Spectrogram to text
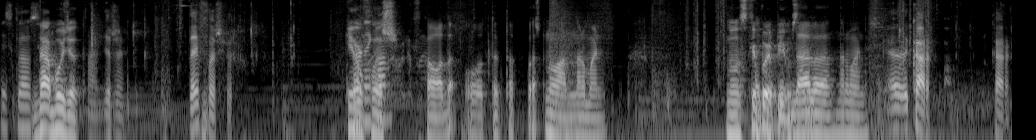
He's close. Да, будет. А, держи. Дай flash вверх. Кинул flash. Сказала, да? Вот это flash. Ну ладно, нормально. Ну, слепой пьем. Да, да, да, нормально. Э, Car. Car.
